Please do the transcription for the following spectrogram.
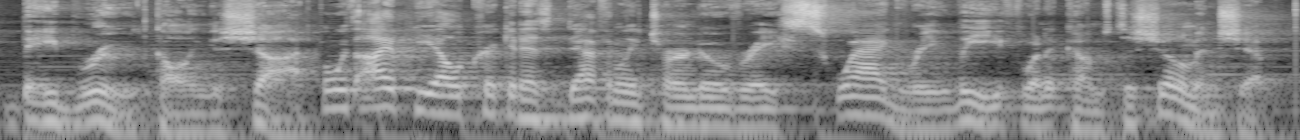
Babe Ruth calling the shot. But with IPL, cricket has definitely turned over a swaggery leaf when it comes to showmanship.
